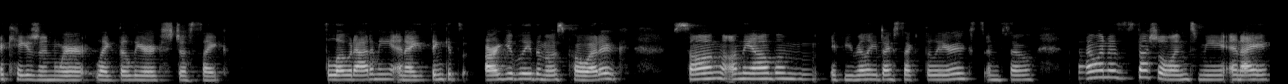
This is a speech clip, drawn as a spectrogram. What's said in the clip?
occasion where like the lyrics just like flowed out of me and i think it's arguably the most poetic song on the album if you really dissect the lyrics and so that one is a special one to me and i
